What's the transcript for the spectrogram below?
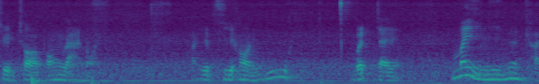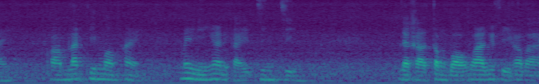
ชื่นชอบของหลานหน่อยเอฟซีเฮานี่อู้เบิดใจไม่มีเงื่อนไข ความรักที่มอบให้ ไม่มีเงื่อนไขจริง ๆ แล้วก็ต้องบอกว่าจังซี่ครับว่า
